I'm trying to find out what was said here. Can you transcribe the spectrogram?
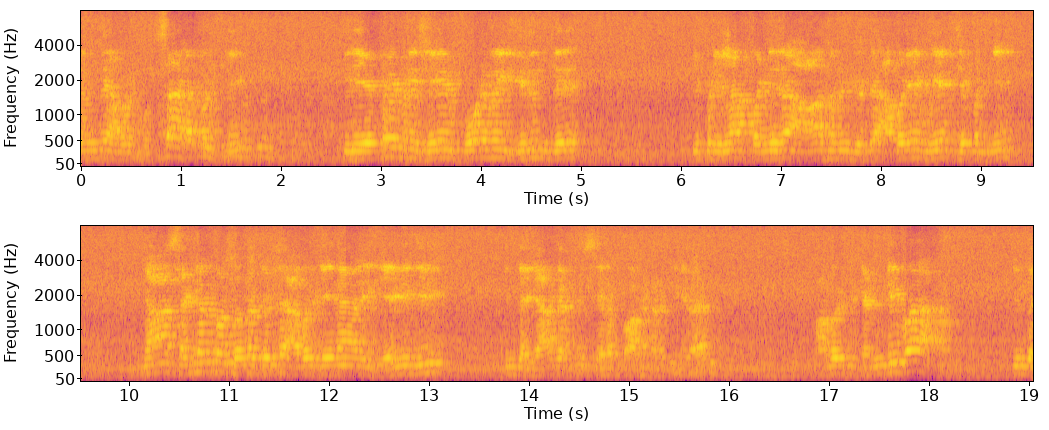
இருந்து அவருக்கு உற்சாகப்படுத்தி இது எப்படி எப்படி செய்யும் கூடவே இருந்து இப்படிலாம் பண்ணி தான் ஆகணும்னு சொல்லிட்டு அவரே முயற்சி பண்ணி நான் சங்கல்பம் சொல்ல சொல்லி அவர் கையினால் எழுதி இந்த யாகத்தை சிறப்பாக நடத்துகிறார். அவருக்கு கண்டிப்பாக இந்த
